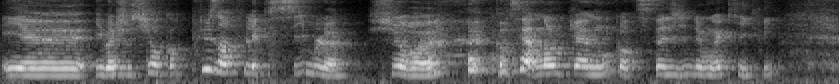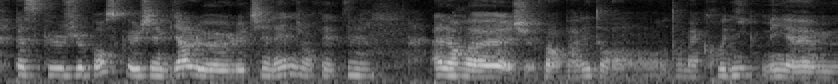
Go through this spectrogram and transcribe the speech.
Et, euh, et ben, je suis encore plus inflexible sur, euh, concernant le canon quand il s'agit de moi qui écris. Parce que je pense que j'aime bien le, le challenge en fait. Mm. Alors, euh, je vais en parler dans, dans ma chronique, mais euh,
